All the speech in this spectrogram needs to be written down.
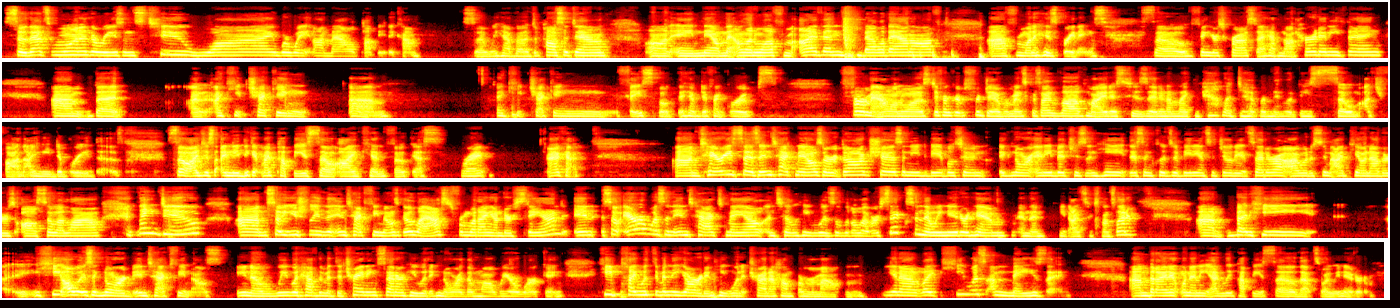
So that's one of the reasons too why we're waiting on Mal Puppy to come. So we have a deposit down on a male Malinois from Ivan Balabanov uh, from one of his breedings. So fingers crossed. I have not heard anything, um, but I, I, keep checking. Um, I keep checking Facebook. They have different groups for Malinois, different groups for Dobermans, because I love Midas who's in, and I'm like, Mala Doberman would be so much fun. I need to breed those. So I just, I need to get my puppies so I can focus, right? Okay. Um, Terry says intact males are at dog shows and need to be able to ignore any bitches in heat. This includes obedience, agility, etc. I would assume IPO and others also allow. They do. Um, so usually the intact females go last, from what I understand. And so Era was an intact male until he was a little over six, and then we neutered him, and then he died six months later. Um, but he he always ignored intact females. You know, we would have them at the training center. He would ignore them while we were working. He'd play with them in the yard and he wouldn't try to hump them or mount them. You know, like he was amazing. Um, but I didn't want any ugly puppies, so that's why we neutered him.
